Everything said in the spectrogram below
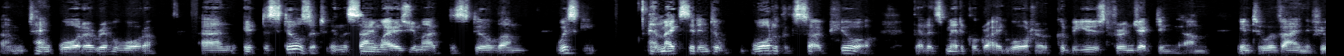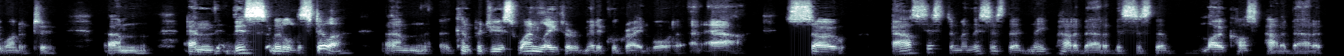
um, tank water, river water, and it distills it in the same way as you might distill um, whiskey and makes it into water that's so pure that it's medical grade water. It could be used for injecting um, into a vein if you wanted to. Um, and this little distiller um, can produce one litre of medical grade water an hour. So our system, and this is the neat part about it, this is the low cost part about it,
